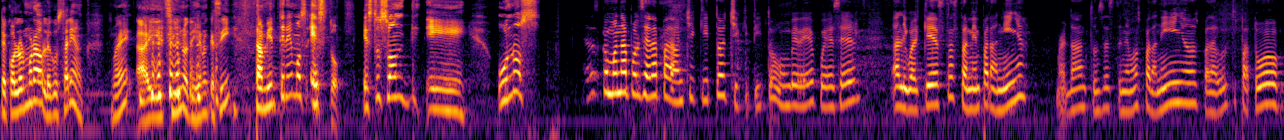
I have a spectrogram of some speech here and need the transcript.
De color morado, ¿le gustarían? ¿Eh? Ahí sí nos dijeron que sí. También tenemos esto. Estos son eh, unos es como una pulsera para un chiquito, chiquitito, un bebé puede ser, al igual que estas, también para niña, ¿verdad? Entonces tenemos para niños, para adultos, para todo.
